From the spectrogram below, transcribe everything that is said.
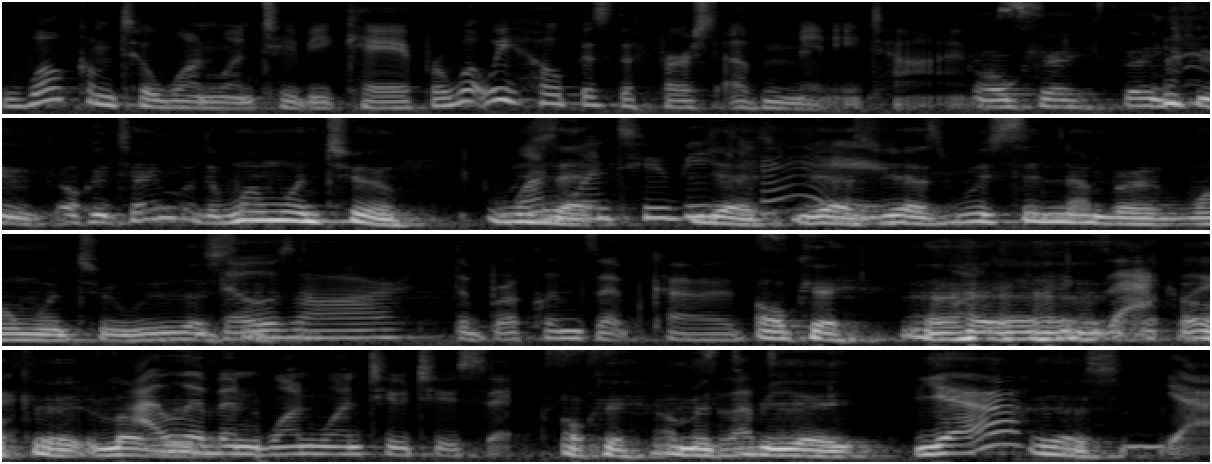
Welcome to 112BK for what we hope is the first of many times. Okay, thank you. Okay, tell me about the 112. What is that? 112BK. Yes, yes, yes. What's the number of 112? What does that Those are the Brooklyn zip codes. Okay. Exactly. okay. I live in 11226. Okay, I'm in So that's a- 3-8. Yeah? Yes. Yeah,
